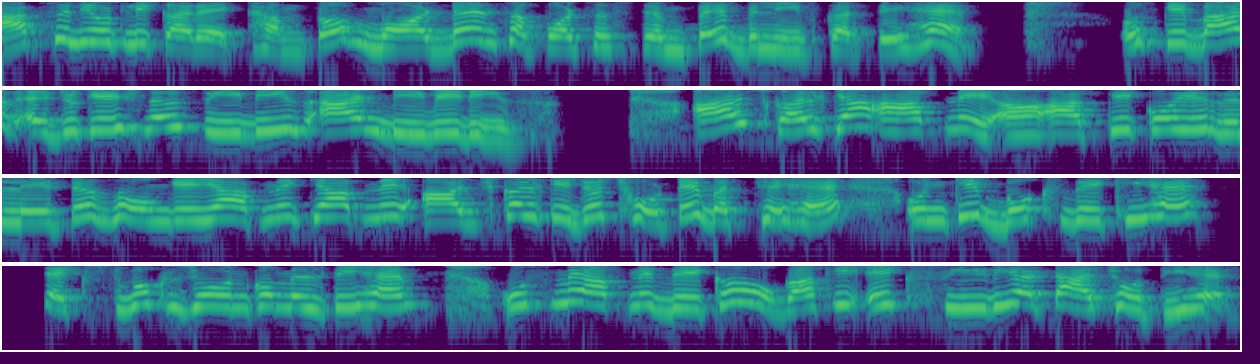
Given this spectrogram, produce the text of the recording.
एब्सोल्युटली करेक्ट हम तो मॉडर्न सपोर्ट सिस्टम पे बिलीव करते हैं। उसके बाद एजुकेशनल सीडीज एंड डीवीडीज आजकल क्या आपने आ, आपके कोई रिलेटिव्स होंगे या आपने क्या आपने आजकल के जो छोटे बच्चे हैं उनकी बुक्स देखी है? टेक्स्ट बुक्स जो उनको मिलती है उसमें आपने देखा होगा कि एक सीडी अटैच होती है।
